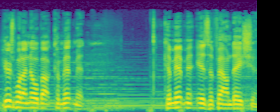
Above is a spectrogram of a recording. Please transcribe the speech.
Here's what I know about commitment. Commitment is a foundation.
